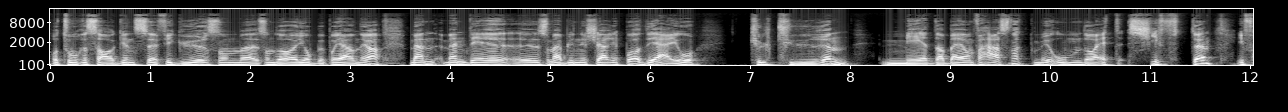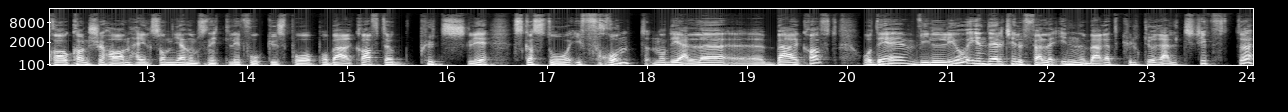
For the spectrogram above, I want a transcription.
og Tore Sagens eh, figur, som, som da jobber på Jernia. Men, men det uh, som jeg blir nysgjerrig på, det er jo kulturen medarbeideren. For her snakker vi om da et skifte ifra å kanskje ha en helt sånn gjennomsnittlig fokus på, på, bærekraft, til å plutselig skal stå i front når det gjelder eh, bærekraft. Og det vil jo i en del tilfeller innebære et kulturelt skifte.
